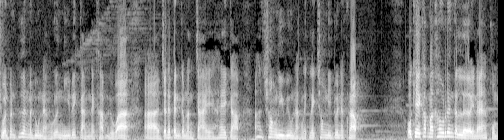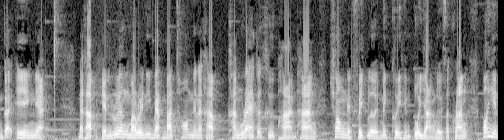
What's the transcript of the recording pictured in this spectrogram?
ชวนเพื่อนๆ มาดูหนังเรื่องนี้ด้วยกันนะครับ หรือว่าจะได้เป็นกำลังใจให้กับช่องรีวิวหนังเล็ก ๆ ช่องนี้ด้วยนะครับ โอเคครับมาเข้าเรื่องกันเลยนะ ผมก็เองเนี่ยนะครับเห็นเรื่อง m a r i n i Black Bottom เนี่ยนะครับครั้งแรกก็คือผ่านทางช่อง Netflix เลย ไม่เคยเห็นตัวอย่างเลยสักครั้งพอเห็น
